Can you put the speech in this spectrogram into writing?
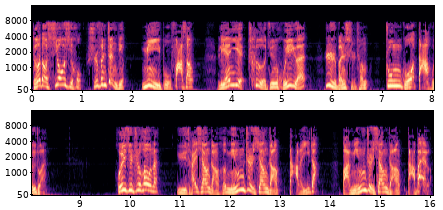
得到消息后十分镇定，密不发丧，连夜撤军回援。日本史称“中国大回转”。回去之后呢，羽柴乡长和明智乡长打了一仗，把明智乡长打败了。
